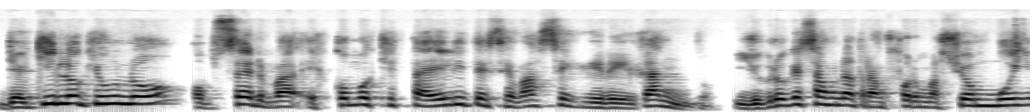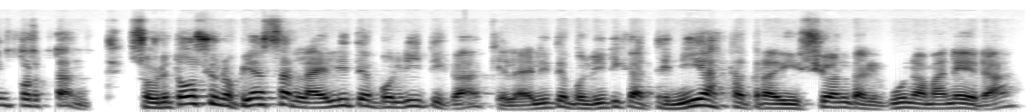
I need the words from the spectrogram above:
Y aquí lo que uno observa es cómo es que esta élite se va segregando. Y yo creo que esa es una transformación muy importante. Sobre todo si uno piensa en la élite política, que la élite política tenía esta tradición de alguna manera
